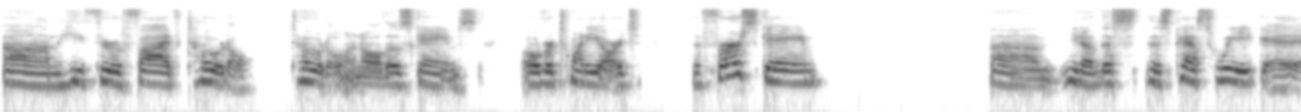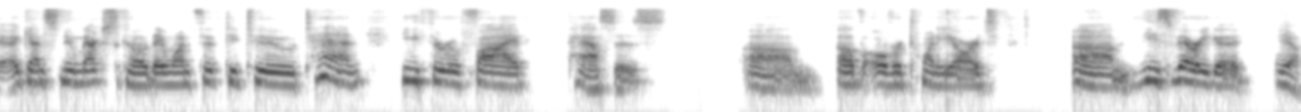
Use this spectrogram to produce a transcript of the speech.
um, he threw five total, total in all those games, over 20 yards. The first game, um, you know, this this past week uh, against New Mexico, they won 52-10. He threw five passes um, of over 20 yards. Um, he's very good. Yeah.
